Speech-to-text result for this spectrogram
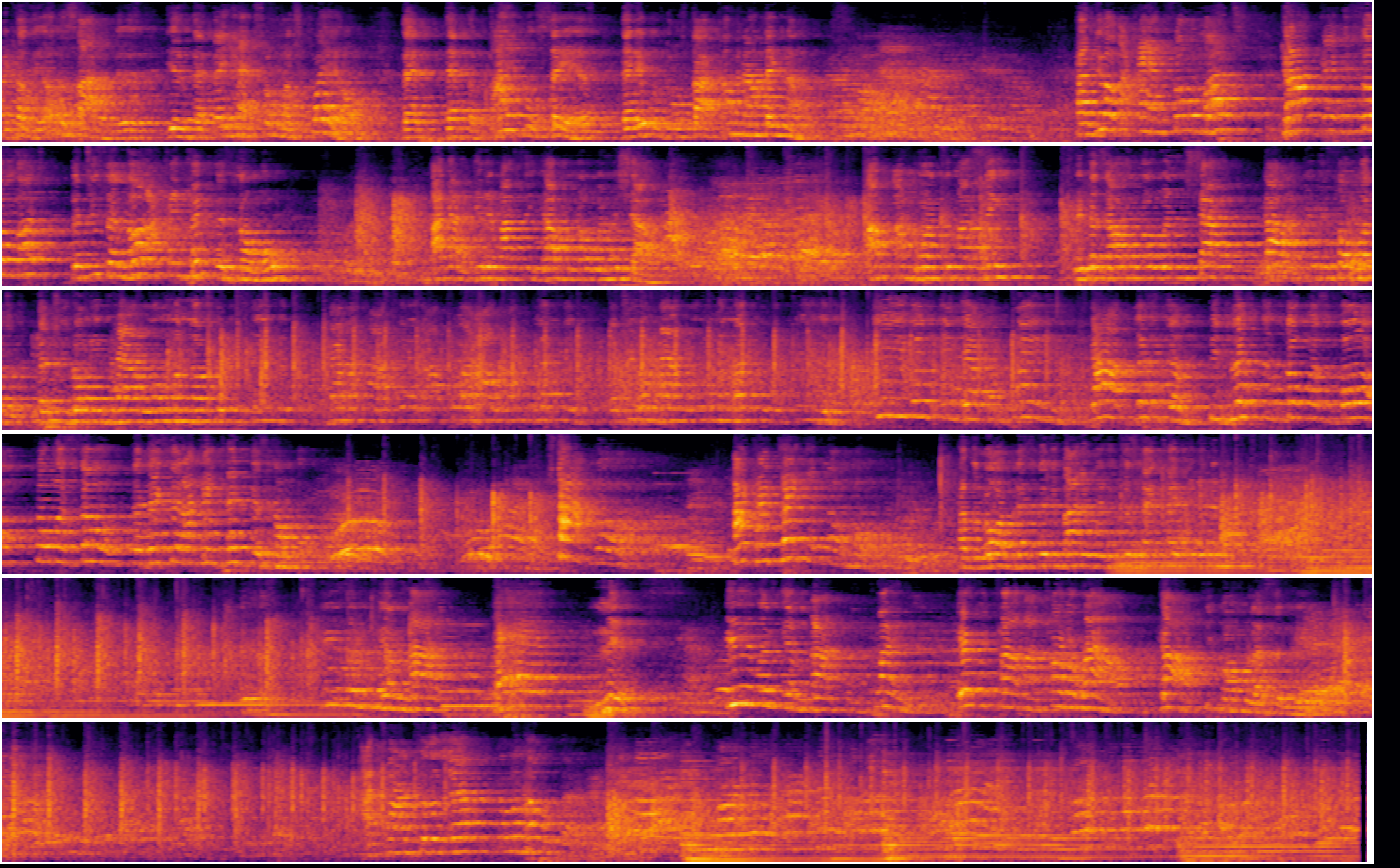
Because the other side of this is that they had so much quail that, that the Bible says that it was gonna start coming out their nose. Have you ever had so much? God gave you so much that you said, Lord, I can't take this no more. I gotta get in my seat. Y'all don't know when to shout. I'm, I'm going to my seat because y'all don't know when to shout. God will give you so much that you don't even have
